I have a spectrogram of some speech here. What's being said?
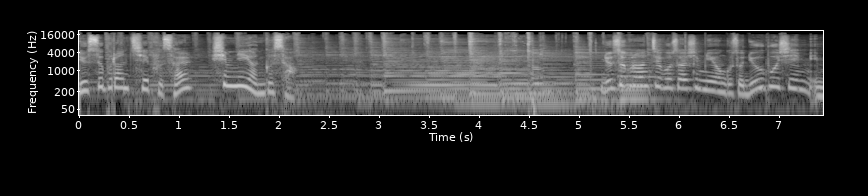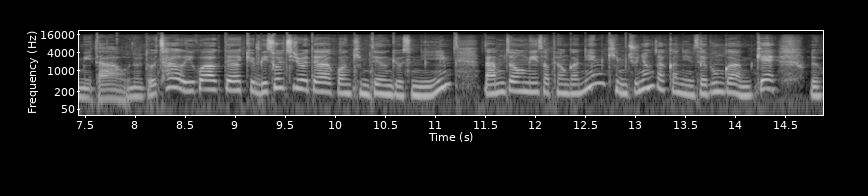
뉴스브런치 부설 심리연구소 뉴스브런치 부설 심리연구소 뉴부심입니다. 오늘도 차의과학대학교 미술치료대학원 김태훈 교수님, 남정미 서평가님, 김준영 작가님 세 분과 함께 오늘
